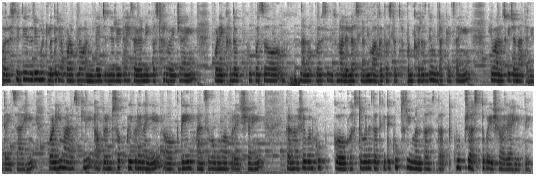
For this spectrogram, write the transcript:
परिस्थिती जरी म्हटलं तरी आपण आपलं अंड्याचे जे रेट आहे सगळ्यांनी एकच ठरवायचे आहे. पण एखादं खूपच नाजूक परिस्थितीतून आलेलं असलं आणि मागत असलं तर आपण खरंच देऊन टाकायचं आहे. हे माणुसकीच्या नात्याने द्यायचं आहे. पण ही माणुसकी आपण सगळीकडे नाही आहे अगदी माणसं बघून वापरायची आहे. कारण असे पण खूप कस्टमर येतात की ते खूप श्रीमंत असतात. खूप जास्त पैशावाले आहेत ते.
